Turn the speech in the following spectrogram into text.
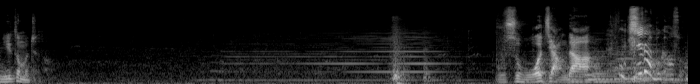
你怎么知道？不是我讲的。你知道不告诉我？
